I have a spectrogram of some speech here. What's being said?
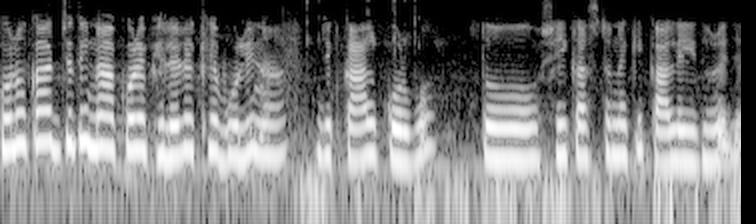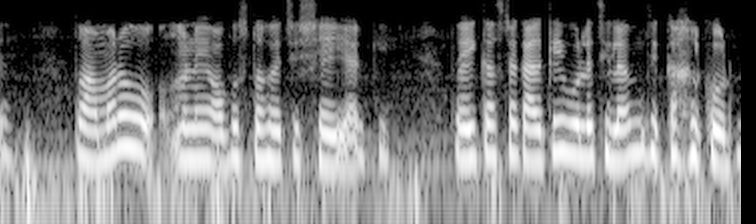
কোনো কাজ যদি না করে ফেলে রেখে বলি না যে কাল করব, তো সেই কাজটা নাকি কালেই ধরে যায়। তো আমারও মানে অবস্থা হয়েছে সেই আর কি। তো এই কাজটা কালকেই বলেছিলাম যে কাল করব।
